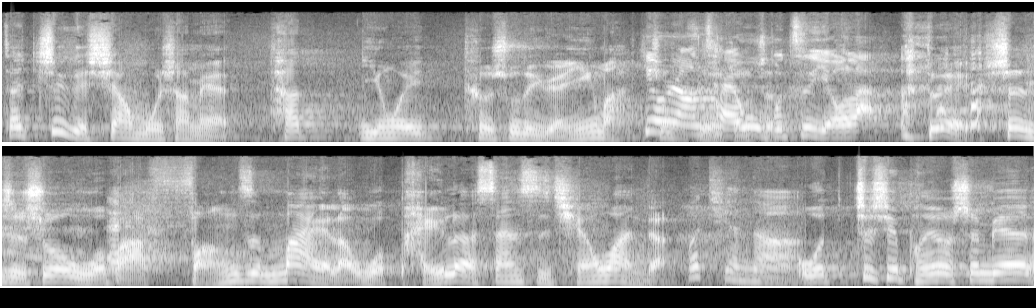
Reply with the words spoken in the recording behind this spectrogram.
在这个项目上面，他因为特殊的原因嘛，又让财务不自由了。对，甚至说我把房子卖了，我赔了三四千万的。我天哪！我这些朋友身边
